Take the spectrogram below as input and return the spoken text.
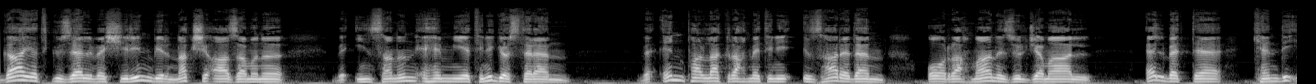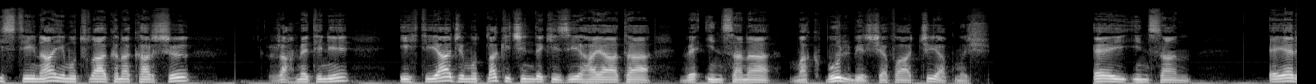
gayet güzel ve şirin bir nakş-ı azamını ve insanın ehemmiyetini gösteren ve en parlak rahmetini izhar eden o Rahman-ı Zülcemal elbette kendi istinai mutlakına karşı rahmetini ihtiyacı mutlak içindeki zihayata ve insana makbul bir şefaatçi yapmış. Ey insan! Eğer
